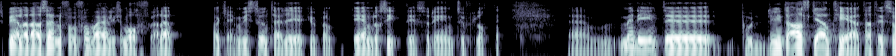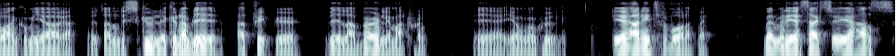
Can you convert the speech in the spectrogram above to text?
spela där och sen får, får man ju liksom offra den. Okej, men vi struntar i ligacupen. Det är ändå City så det är en tuff lottning. Ehm, men det är, inte, det är inte alls garanterat att det är så han kommer göra, utan det skulle kunna bli att Trippier vilar Burnley-matchen i, i omgång 7. Det hade inte förvånat mig. Men med det sagt så är hans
